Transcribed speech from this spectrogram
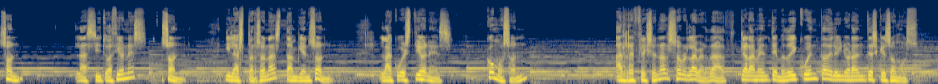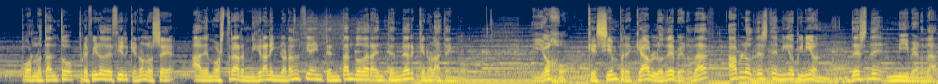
son. Las situaciones son. Y las personas también son. La cuestión es, ¿cómo son? Al reflexionar sobre la verdad, claramente me doy cuenta de lo ignorantes que somos. Por lo tanto, prefiero decir que no lo sé a demostrar mi gran ignorancia intentando dar a entender que no la tengo. Y ojo, que siempre que hablo de verdad, hablo desde mi opinión, desde mi verdad.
